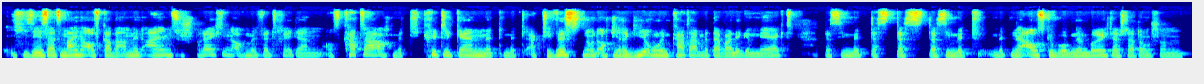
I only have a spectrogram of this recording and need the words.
ich sehe es als meine Aufgabe an, mit allen zu sprechen, auch mit Vertretern aus Katar, auch mit Kritikern, mit, mit Aktivisten und auch die Regierung in Katar hat mittlerweile gemerkt, dass sie mit, dass, dass, dass sie mit, mit einer ausgewogenen Berichterstattung schon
